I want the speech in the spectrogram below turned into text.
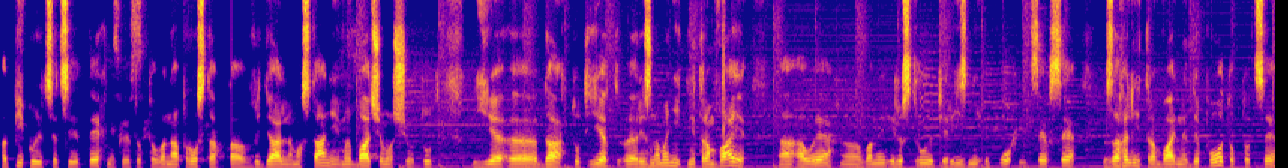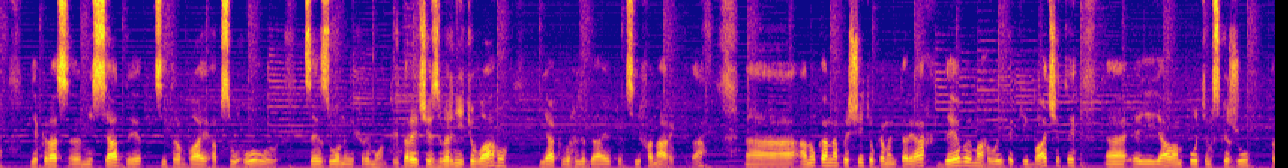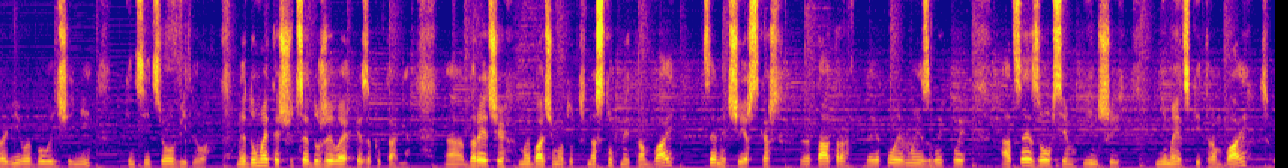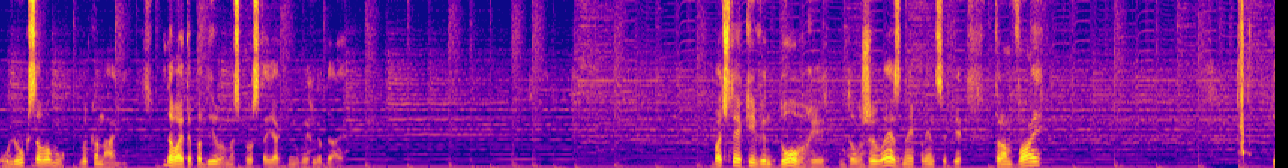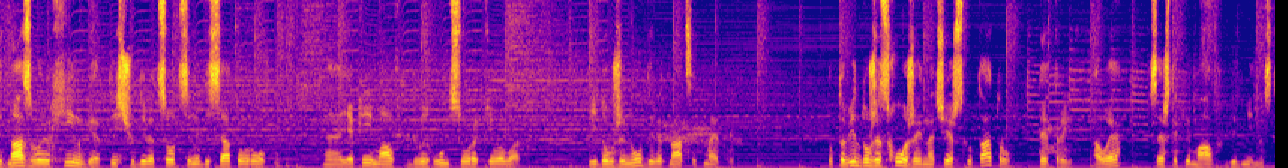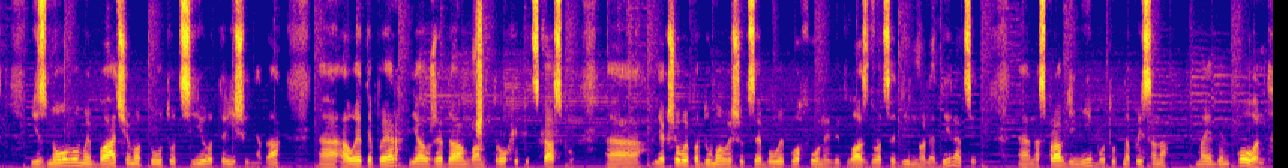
опікуються цією технікою, тобто вона просто е, в ідеальному стані. І ми бачимо, що тут є, е, да, тут є е, різноманітні трамваї, але е, вони ілюструють різні епохи. Це все взагалі трамвайне депо, тобто це якраз місця, де ці трамваї обслуговували. Це зони їх ремонту. І, до речі, зверніть увагу, як виглядають оці фонарики. Да? А, а ну-ка напишіть у коментарях, де ви могли такі бачити. Е, І я вам потім скажу, праві ви були чи ні в кінці цього відео. Не думайте, що це дуже легке запитання. Е, До речі, ми бачимо тут наступний трамвай. Це не чешська е, татра, до якої ми звикли, а це зовсім інший німецький трамвай у люксовому виконанні. Давайте подивимось просто, як він виглядає. Бачите, який він довгий, довжелезний, в принципі, трамвай під назвою Хінге 1970 року, е, який мав двигун 40 кВт і довжину 19 метрів. Тобто він дуже схожий на чешську татру Т3, але все ж таки мав відмінності. І знову ми бачимо тут оці от рішення. Да? Але тепер я вже дам вам трохи підсказку. Якщо ви подумали, що це були плафони від ВАЗ-21011, е, насправді ні, бо тут написано Made in Poland.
